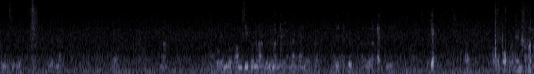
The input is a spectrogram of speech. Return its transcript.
Hãy subscribe cho kênh Ghiền Mì Gõ Để không bỏ lỡ những video hấp dẫn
